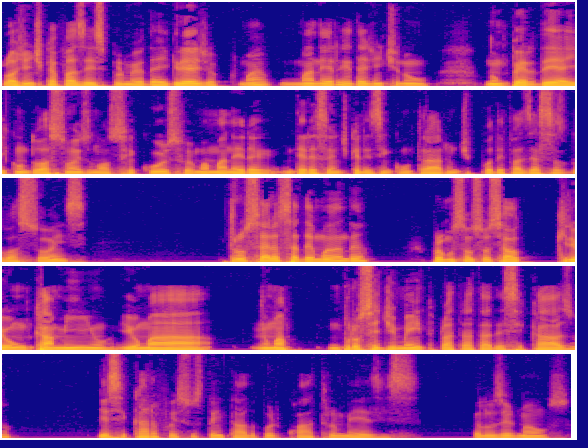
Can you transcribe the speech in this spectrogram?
Falou, a gente quer fazer isso por meio da igreja, uma maneira da gente não não perder aí com doações o nosso recurso. Foi uma maneira interessante que eles encontraram de poder fazer essas doações. Trouxeram essa demanda, promoção social criou um caminho e uma, uma um procedimento para tratar desse caso. E esse cara foi sustentado por quatro meses pelos irmãos.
